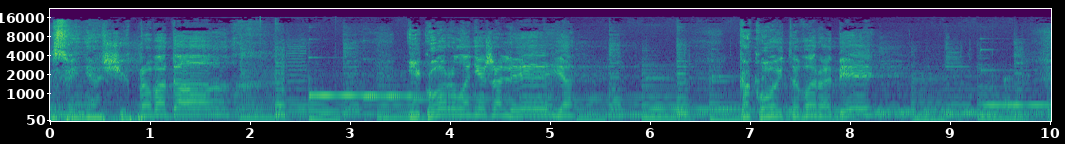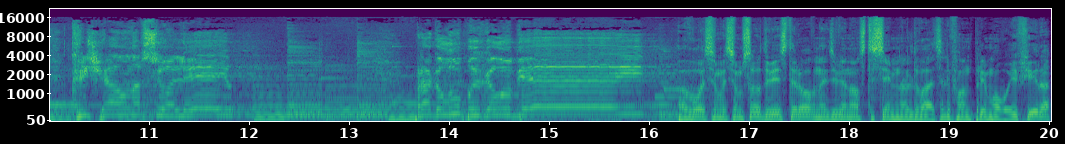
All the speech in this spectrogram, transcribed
В звенящих проводах. И горло не жалея Какой-то воробей Кричал на всю аллею Про глупых голубей 8 800 200 ровно 9702. Телефон прямого эфира.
